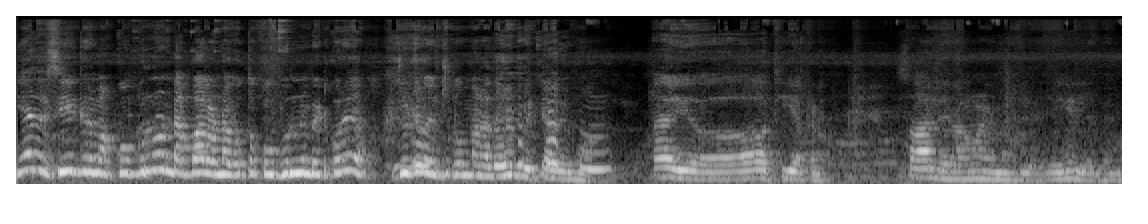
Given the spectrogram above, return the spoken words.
ఏదో శీఘ్రం ఆ కొబ్బరి నూనె డబ్బాలు ఉన్నాయి కొత్త కొబ్బరి నూనె పెట్టుకొని జుట్టు పెంచుకోమని అది ఒకటి పెట్టావేమో. అయ్యో తీ అక్కడ. సార్లే రామాయణం ఏం లేదని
